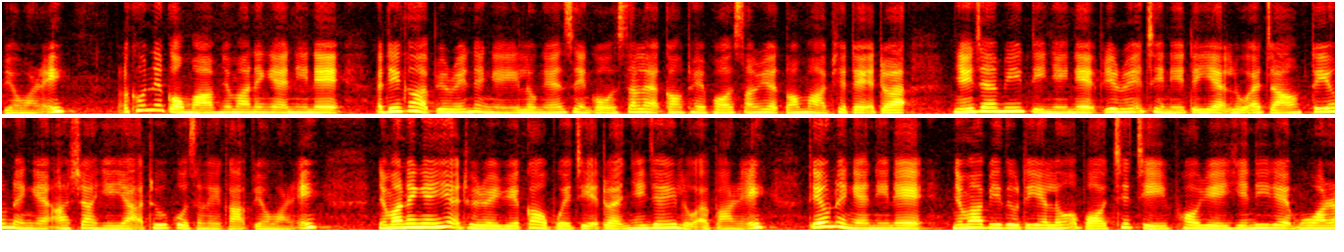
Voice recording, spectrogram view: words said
ပြောပါရယ်။ အခုနှစ်ကုန်မှာမြန်မာနိုင်ငံအနေနဲ့အဓိကပြည်ရင်းနိုင်ငံရေးလုပ်ငန်းစဉ်ကိုဆက်လက်အကောင့်ထဲပေါ်ဆောင်ရွက်သွားမှာဖြစ်တဲ့အတွက်ငြိမ်းချမ်းပြီးတည်ငြိမ်တဲ့ပြည်ရင်းအခြေအနေတရက်လိုအပ်ကြောင်းတရုတ်နိုင်ငံအာရှရေးရာအထူးကိုယ်စားလှယ်ကပြောပါရယ်မြန်မာနိုင်ငံရဲ့အထွေထွေရွေးကောက်ပွဲကြီးအတွက်ငြိမ်းချမ်းရေးလိုအပ်ပါတယ်။တရုတ်နိုင်ငံအနေနဲ့မြန်မာပြည်သူတရက်လုံးအပေါ်ချစ်ကြည်ဖော်ရွေရင်းနှီးတဲ့မူဝါဒ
